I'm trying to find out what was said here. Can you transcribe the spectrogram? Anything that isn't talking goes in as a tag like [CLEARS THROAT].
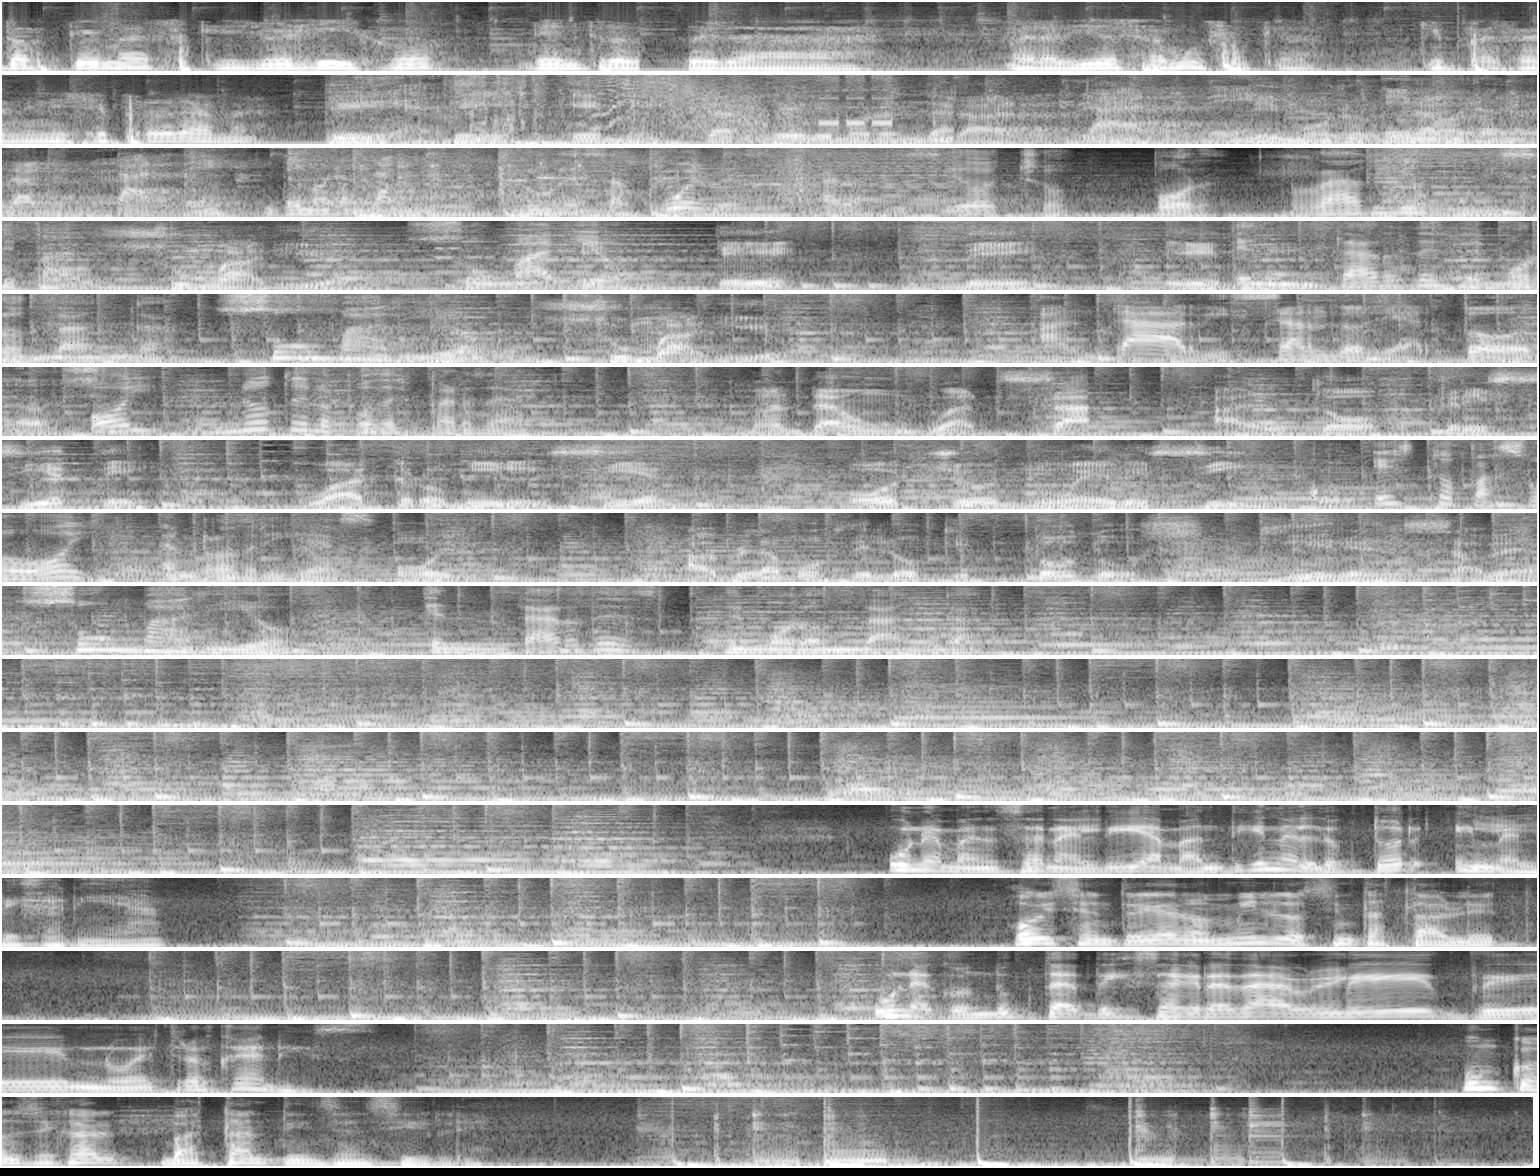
Dos temas que yo elijo dentro de la maravillosa música que pasan en ese programa. TDM, tarde de Morondanga. Tarde de Morondanga. Lunes a jueves a las 18 por Radio Municipal. Sumario. Sumario TDM. en Tardes de Morondanga. Sumario. Sumario. Anda avisándole a todos. Hoy no te lo podés perder. Manda un WhatsApp al 237 4100 895. Esto pasó hoy en Rodríguez. Hoy hablamos de lo que todos quieren saber. Sumario en Tardes de Morondanga. Una manzana al día mantiene al doctor en la lejanía. Hoy se entregaron 1.200 tablets. Una conducta desagradable de nuestros canes. Un concejal bastante insensible.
